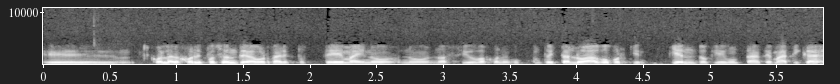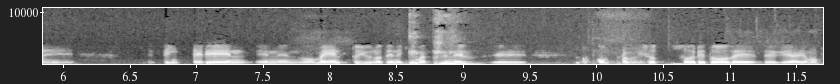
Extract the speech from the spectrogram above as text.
eh, con la mejor disposición de abordar estos temas y no, no, no ha sido bajo ningún punto de vista, lo hago porque entiendo que es una temática de, de interés en, el momento y uno tiene que mantener eh, los compromisos, sobre todo de, que hayamos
